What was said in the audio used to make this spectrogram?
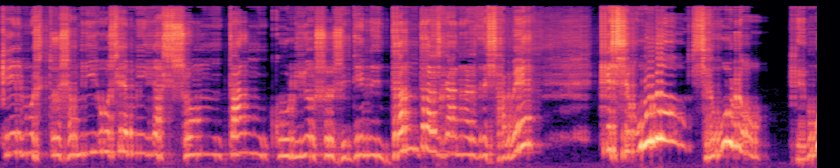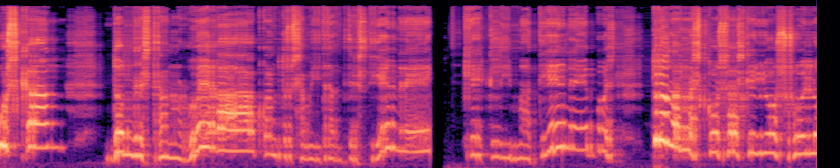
que nuestros amigos y amigas son tan curiosos y tienen tantas ganas de saber que seguro, seguro que buscan dónde está Noruega, cuántos habitantes tiene, qué clima tiene, pues todas las cosas que yo suelo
